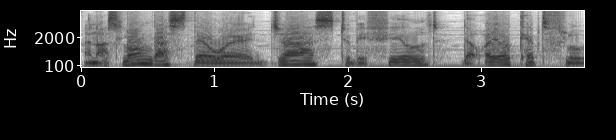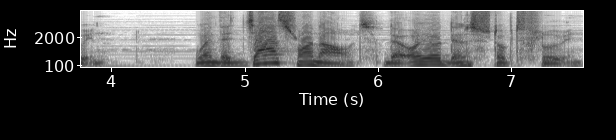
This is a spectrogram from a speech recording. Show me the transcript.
and as long as there were jars to be filled, the oil kept flowing. When the jars ran out, the oil then stopped flowing.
